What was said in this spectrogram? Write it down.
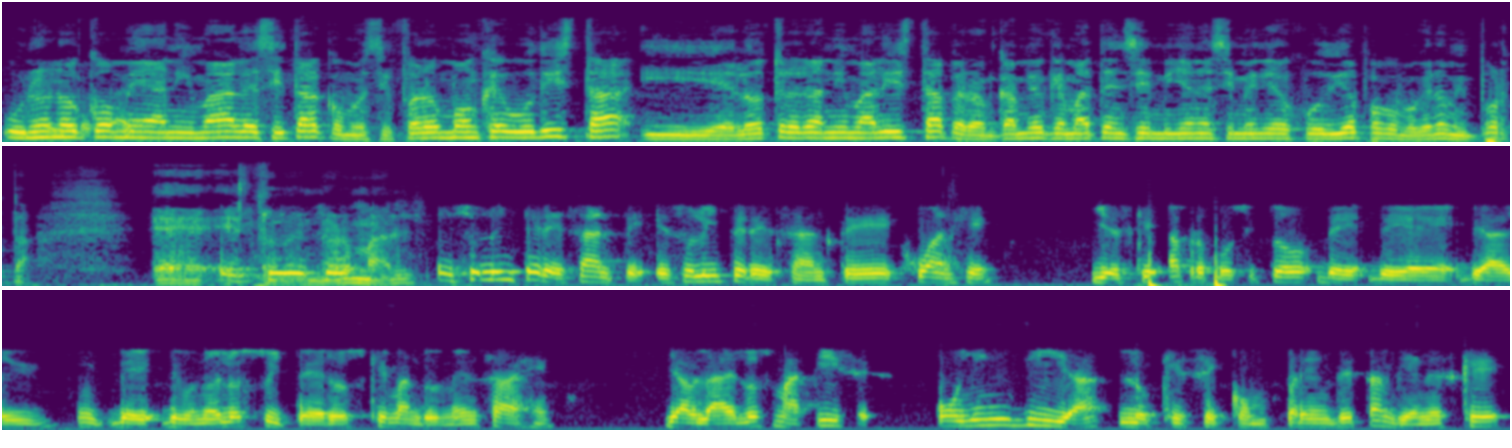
uno no come animales y tal como si fuera un monje budista y el otro era animalista, pero en cambio que maten 100 millones y medio de judíos, pues como que no me importa. Eh, esto no es normal. Eso es lo interesante, eso es lo interesante, Juanje, y es que a propósito de, de, de, de uno de los tuiteros que mandó un mensaje y habla de los matices, hoy en día lo que se comprende también es que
